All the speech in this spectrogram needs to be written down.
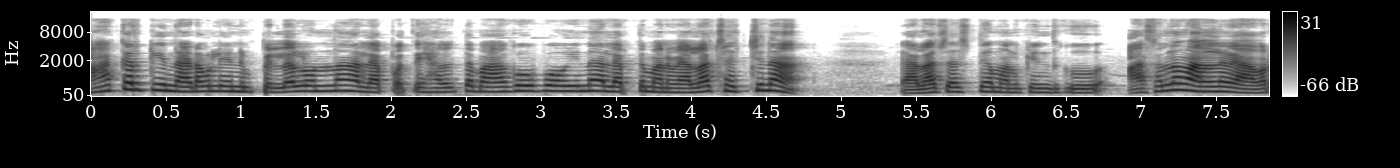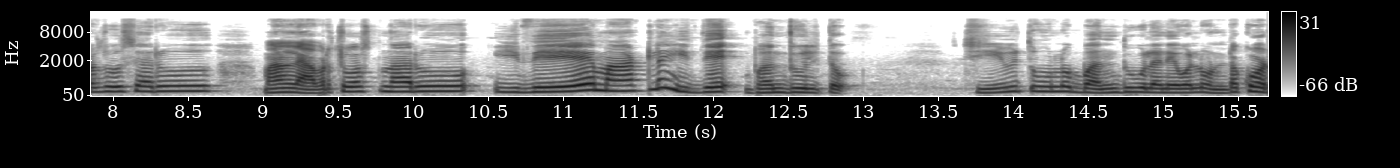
ఆఖరికి నడవలేని పిల్లలున్నా లేకపోతే హెల్త్ బాగోపోయినా లేకపోతే మనం ఎలా చచ్చినా ఎలా చేస్తే మనకెందుకు? అసలు మనల్ని ఎవరు చూశారు? మనల్ని ఎవరు చూస్తున్నారు? ఇదే మాటలు ఇదే బంధువులతో. జీవితంలో బంధువులు అనేవాళ్ళు ఉండకూడదు.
